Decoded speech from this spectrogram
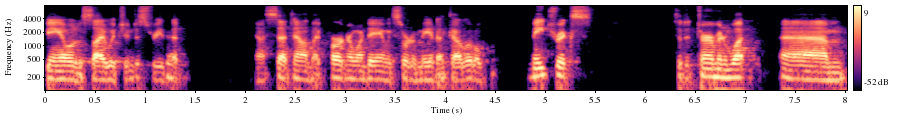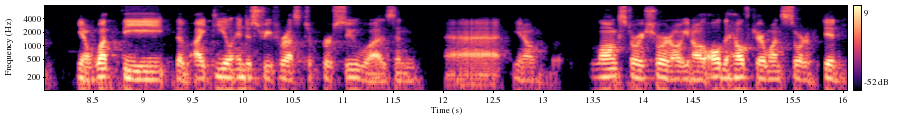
being able to decide which industry that you know, I sat down with my partner one day and we sort of made like a little matrix to determine what um, you know what the the ideal industry for us to pursue was. And uh, you know long story short all you know all the healthcare ones sort of did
